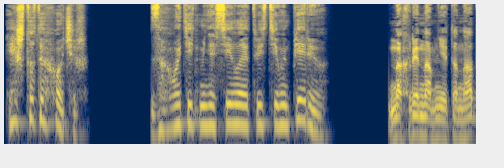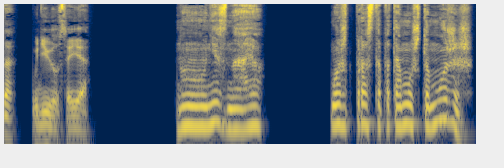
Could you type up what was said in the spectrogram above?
«И что ты хочешь? Захватить меня силой и отвезти в Империю?» «Нахрена мне это надо?» — удивился я. «Ну, не знаю. Может, просто потому, что можешь?»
